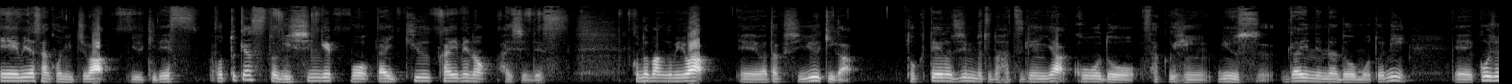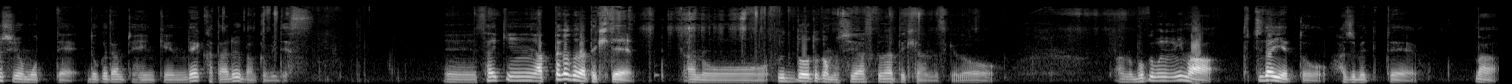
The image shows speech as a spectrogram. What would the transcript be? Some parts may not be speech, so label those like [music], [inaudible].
えー、皆さんこんにちは、ゆうきです。ポッドキャスト日進月歩第9回目の配信です。この番組は、えー、私、ゆうきが特定の人物の発言や行動、作品、ニュース、概念などをもとに、えー、向上心を持って独断と偏見で語る番組です。えー、最近暖かくなってきて、あの運動とかもしやすくなってきたんですけど、あの僕も今、プチダイエットを始めてて、まあ、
